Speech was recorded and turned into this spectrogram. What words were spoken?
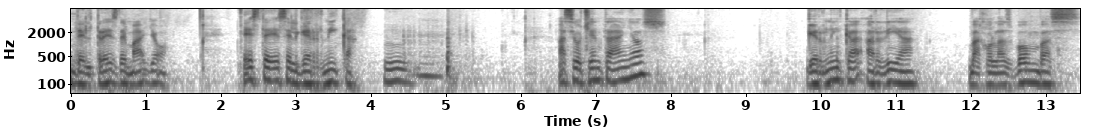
del 3 de mayo. Este es el Guernica. Mm. Hace 80 años, Guernica ardía bajo las bombas.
